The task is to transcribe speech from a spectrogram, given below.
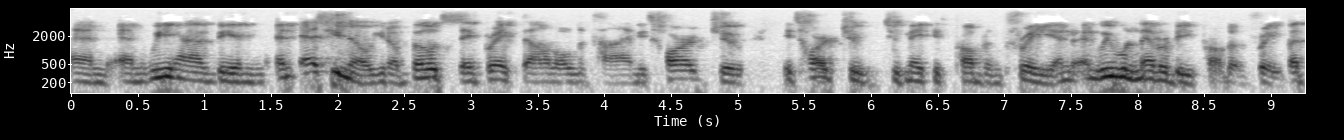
And and we have been and as you know, you know, boats they break down all the time. It's hard to it's hard to to make it problem free, and and we will never be problem free. But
